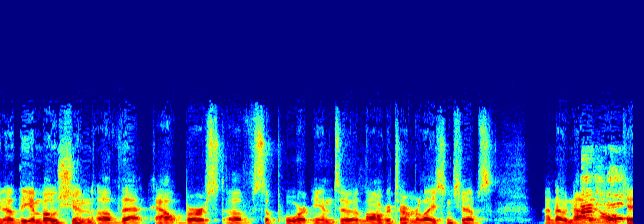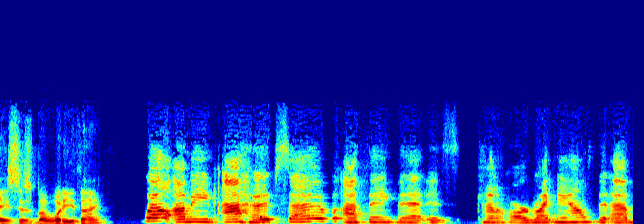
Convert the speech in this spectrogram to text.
you know, the emotion of that outburst of support into longer term relationships? I know not I in hope, all cases, but what do you think? Well, I mean, I hope so. I think that it's kind of hard right now that I,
